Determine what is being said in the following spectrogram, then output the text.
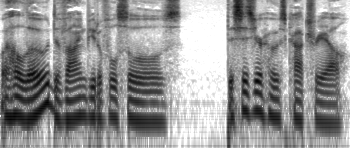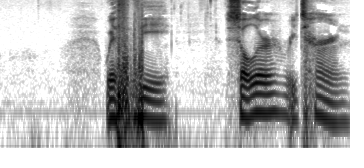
Well, hello, divine, beautiful souls. This is your host, Catriel, with the Solar Return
